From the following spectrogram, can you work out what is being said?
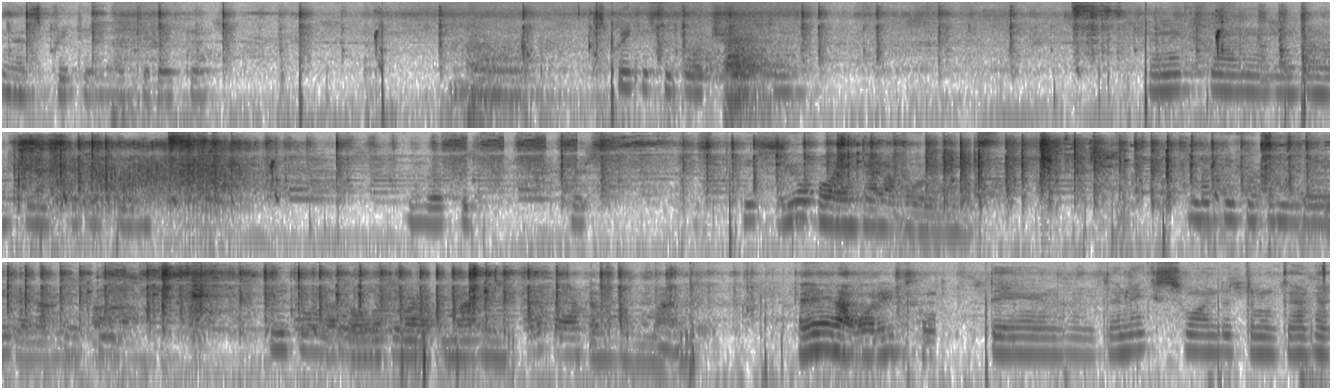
That's pretty lucky right now. It's pretty to right now. The next one I'm gonna show you the. Rapid first is this. Ayoko kumain ka ng. But if you buy Hindi like this, you don't Tatawas buy Then the next one that I'm gonna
